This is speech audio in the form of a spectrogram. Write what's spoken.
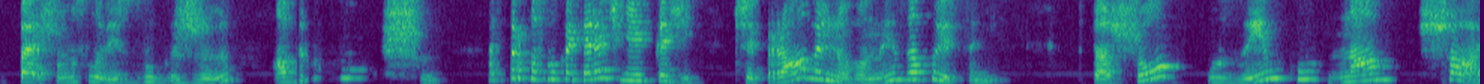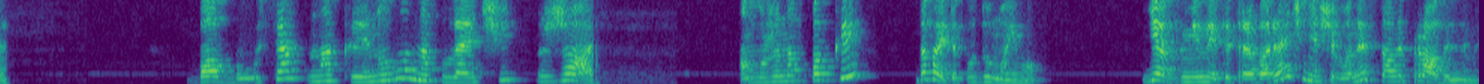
В першому слові звук Ж, а в другому Ш. А тепер послухайте речення і скажіть, чи правильно вони записані? Пташок узимку нам шаль. Бабуся накинула на плечі жаль. А може навпаки? Давайте подумаємо, як змінити треба речення, щоб вони стали правильними.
